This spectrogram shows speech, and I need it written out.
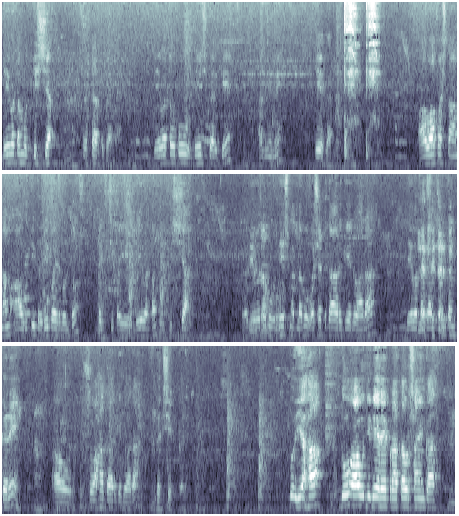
देवतम उद्देश्य हम्म, श्रेष्ठ अर्थ कर रहा है। देवताओं को उद्देश्य करके अग्नि में एक। करना आवापस्थानम आहुति प्रदीप बोलते प्रक्षिप देवतम उद्देश्य। देवता को? उद्देश्य मतलब वशटकार के द्वारा देवता का चिंतन करें हाँ, और स्वाहाकार के द्वारा विक्षेप करें। तो यह दो आहुति दे रहे प्रातः और सायंकाल। हम्म,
